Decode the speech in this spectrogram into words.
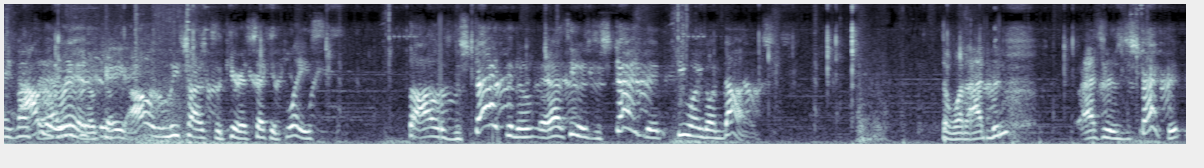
Hey, I'm how red, okay? I was at least trying to secure a second place. So I was distracting him, and as he was distracted, he wasn't gonna dodge. So what I do, as he was distracted,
